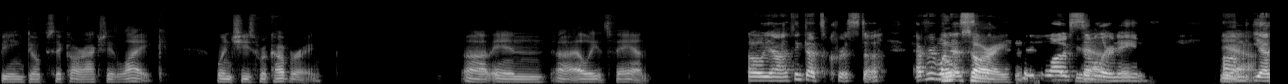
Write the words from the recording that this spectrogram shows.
being dope sick are actually like when she's recovering uh, in uh, Elliot's van. Oh yeah, I think that's Krista. Everyone Oh, has similar sorry. a lot of Yeah, similar names. Um, yeah, yeah,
